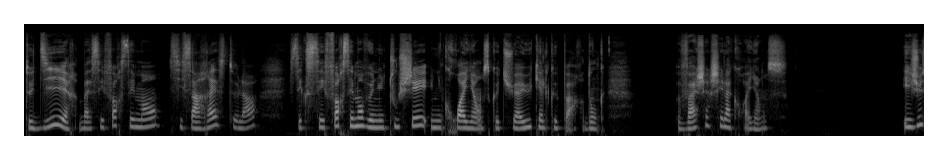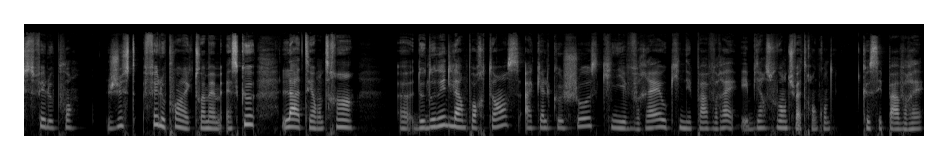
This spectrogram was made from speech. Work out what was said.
te dire, bah, c'est forcément, si ça reste là, c'est que c'est forcément venu toucher une croyance que tu as eue quelque part. Donc, va chercher la croyance, et juste fais le point. Juste fais le point avec toi-même. Est-ce que là, tu es en train euh, de donner de l'importance à quelque chose qui est vrai ou qui n'est pas vrai? Et bien souvent, tu vas te rendre compte que c'est pas vrai,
